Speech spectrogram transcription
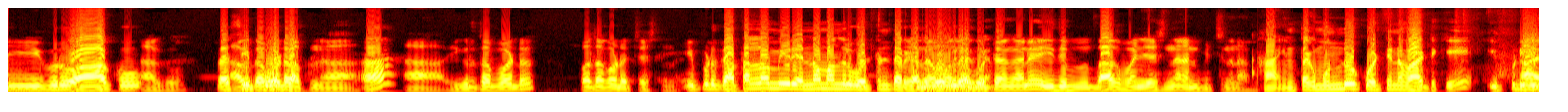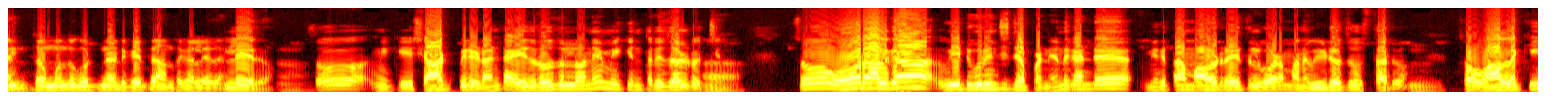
ఈ ఇగురు ఆకు ఆకు. ప్లస్ ఇగురుతో పాటు పూత కూడా వచ్చేస్తుంది ఇప్పుడు గతంలో మీరు ఎన్నో మందులు కొట్టుంటారు కదా ఎన్నో మందులు గోపిరాజు గారు. కొట్టాం కానీ ఇది బాగా పనిచేసింది అని అనిపించింది నాకు. ఇంతకు ముందు కొట్టిన వాటికి ఇప్పుడు ఇంతకు ముందు కొట్టినట్టుకైతే అంతగా లేదు. ఆ, సో మీకు షార్ట్ పీరియడ్ అంటే ఐదు రోజుల్లోనే మీకు ఇంత రిజల్ట్ వచ్చింది. సో ఓవరాల్గా వీటి గురించి చెప్పండి. ఎందుకంటే మిగతా మామిడి రైతులు కూడా మన వీడియో చూస్తారు. సో వాళ్ళకి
